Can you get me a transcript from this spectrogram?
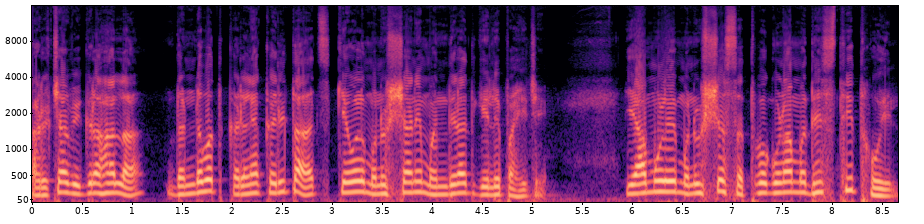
अर्चा विग्रहाला दंडवत करण्याकरिताच केवळ मनुष्याने मंदिरात गेले पाहिजे. यामुळे मनुष्य सत्वगुणामध्ये स्थित होईल.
